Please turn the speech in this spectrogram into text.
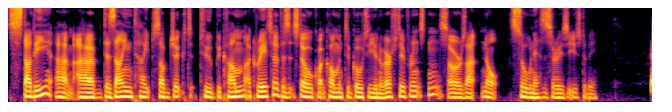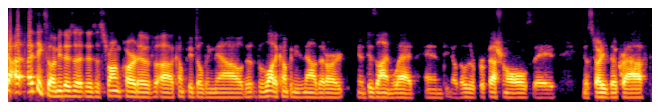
study um, a design type subject to become a creative? Is it still quite common to go to university, for instance, or is that not so necessary as it used to be? Yeah, I, I think so. I mean, there's a there's a strong part of uh, company building now. There's, a lot of companies now that are you know, design led, and you know those are professionals. They've you know studied their craft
